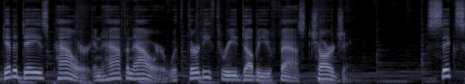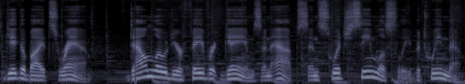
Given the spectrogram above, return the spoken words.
get a day's power in half an hour with 33W fast charging. 6GB RAM, Download your favorite games and apps and switch seamlessly between them.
